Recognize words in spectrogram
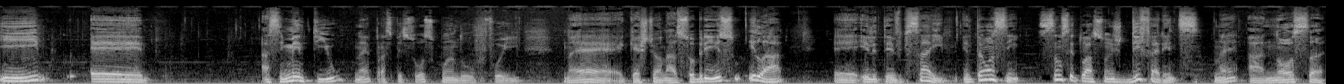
E é, assim mentiu né, para as pessoas quando foi né, questionado sobre isso e lá é, ele teve que sair. Então, assim, são situações diferentes, né? A nossa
